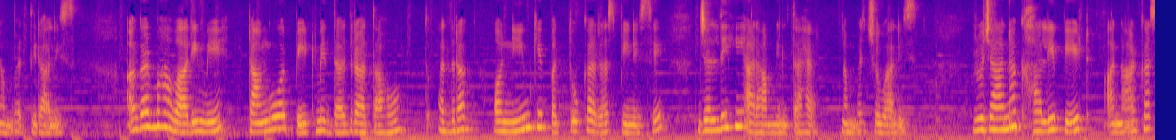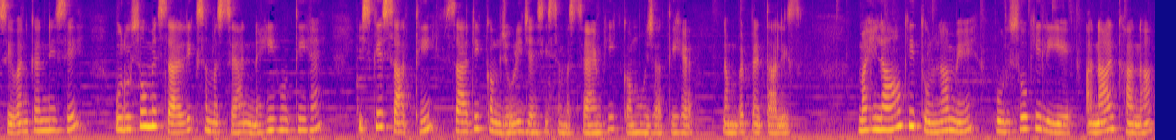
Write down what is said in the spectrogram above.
नंबर तिरालीस। अगर माहवारी में टांगों और पेट में दर्द रहता हो तो अदरक और नीम के पत्तों का रस पीने से जल्दी ही आराम मिलता है। नंबर चौवालीस। रोज़ाना खाली पेट अनार का सेवन करने से पुरुषों में शारीरिक समस्याएँ नहीं होती हैं। इसके साथ ही शारीरिक कमज़ोरी जैसी समस्याएँ भी कम हो जाती है। नंबर पैंतालीस। महिलाओं की तुलना में पुरुषों के लिए अनार खाना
